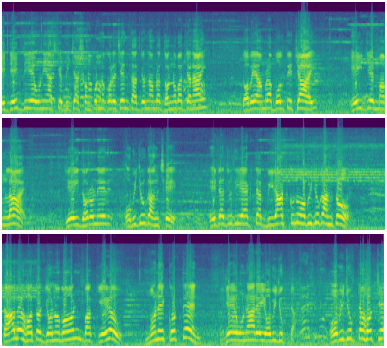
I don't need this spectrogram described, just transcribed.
এই ডেট দিয়ে উনি আজকে বিচার সম্পন্ন করেছেন, তার জন্য আমরা ধন্যবাদ জানাই। তবে আমরা বলতে চাই এই যে মামলায় যেই ধরনের অভিযোগ আনছে, এটা যদি একটা বিরাট কোনো অভিযোগ আনতো, তাহলে হয়তো জনগণ বা কেউ মনে করতেন যে ওনার এই অভিযোগটা। অভিযোগটা হচ্ছে,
